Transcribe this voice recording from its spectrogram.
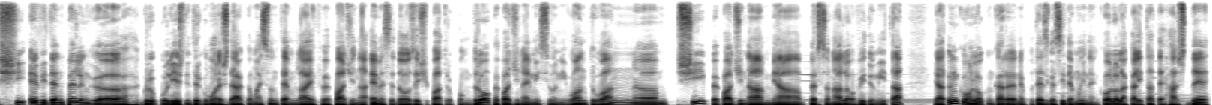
și evident, pe lângă grupul Ești din Târgu Mureș, dacă mai suntem live pe pagina ms24.ro, pe pagina emisiunii One to One uh, și pe pagina mea personală, Ovidiu Mita, iar încă un loc în care ne puteți găsi de mâine încolo, la calitate HD,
